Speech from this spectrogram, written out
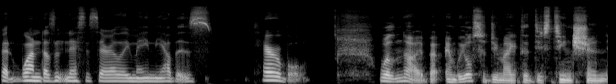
but one doesn't necessarily mean the other's terrible. Well, no, but and we also do make the distinction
